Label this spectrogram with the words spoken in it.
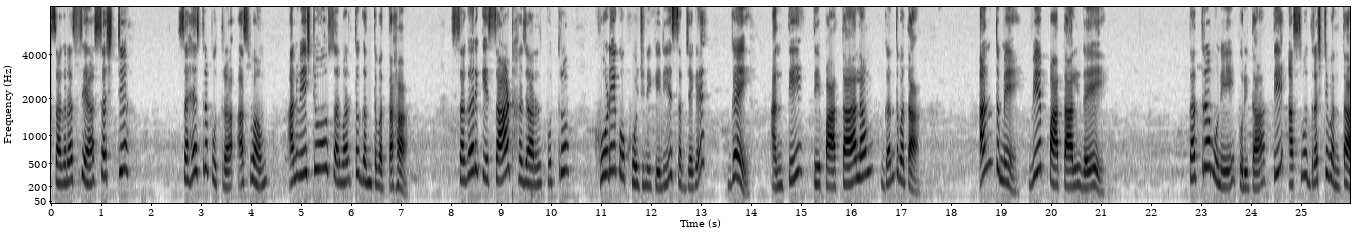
सगरस्य षष्ट सहस्त्रपुत्र अश्वम अन्वेष्टु सर्वर्थ गंतवत्तः सगर के साठ हज़ार पुत्र घोड़े को खोजने के लिए सब जगह गए। अंते ते पातालम गंतवता। अंत में वे पाताल गए। तत्र मुने पुरिता ते अश्व दृष्टिवंता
